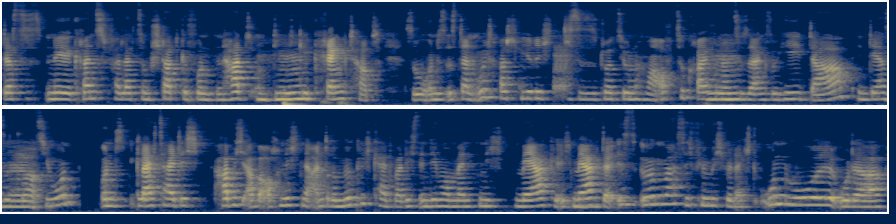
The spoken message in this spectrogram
dass es eine Grenzverletzung stattgefunden hat und die Mhm. mich gekränkt hat. So, und es ist dann ultra schwierig, diese Situation nochmal aufzugreifen Mhm. und zu sagen, so, hey, da, in der Ja. Situation. Und gleichzeitig habe ich aber auch nicht eine andere Möglichkeit, weil ich es in dem Moment nicht merke. Ich Mhm. merke, da ist irgendwas, ich fühle mich vielleicht unwohl oder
